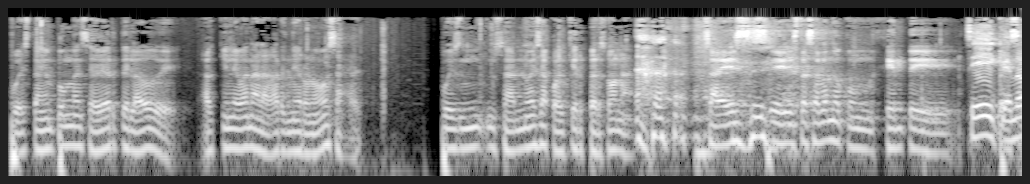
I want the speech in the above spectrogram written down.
pues también pónganse a ver del lado de a quién le van a lavar dinero, ¿no? O sea, pues, o sea, no es a cualquier persona. O sea, es, eh, estás hablando con gente. Sí, que no,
